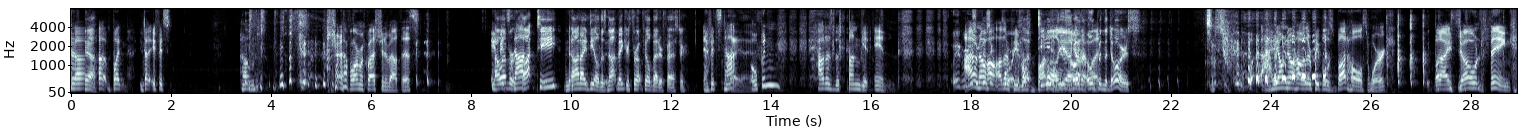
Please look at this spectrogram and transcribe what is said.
uh, Yeah. uh, but if it's um I'm trying to form a question about this. If However, not, hot tea, not ideal. Does not make your throat feel better faster. if it's not yeah, yeah. open, how does the sun get in? Wait, we're I don't know just how other people's hot buttholes Well, yeah, I gotta but- open the doors. I don't know how other people's buttholes work, but I don't think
